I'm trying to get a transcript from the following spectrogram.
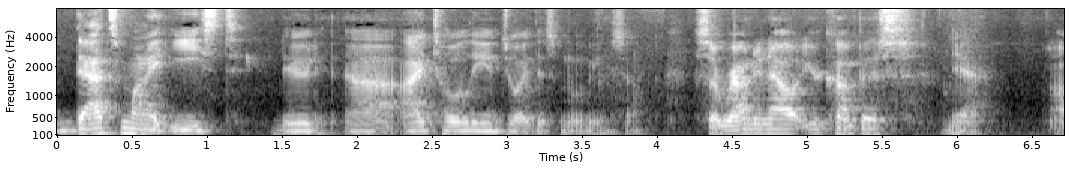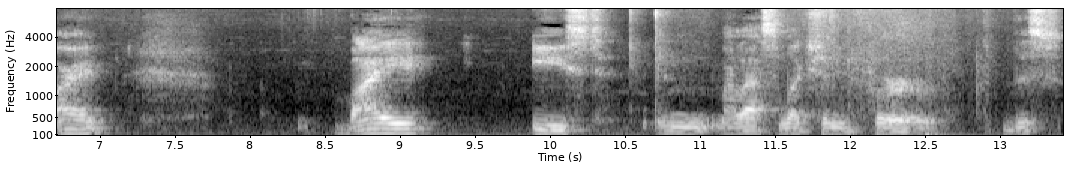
that's my East, dude. Uh, I totally enjoyed this movie. So So rounding out your compass. yeah, All right. My East in my last selection for this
